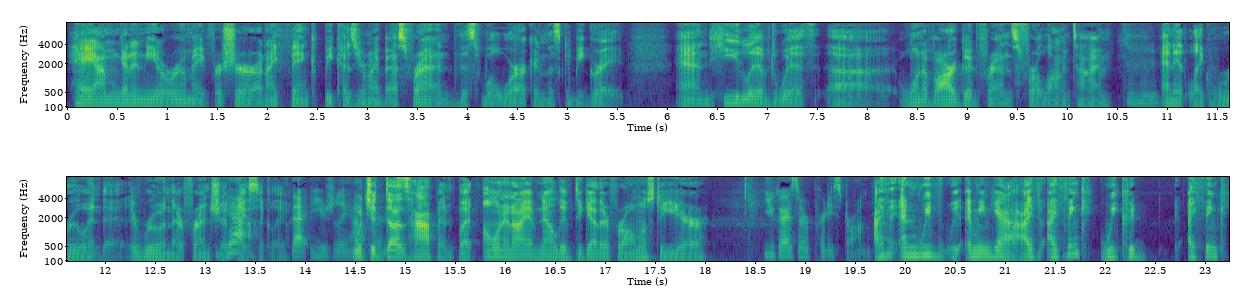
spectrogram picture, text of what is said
"Hey, I'm gonna need a roommate for sure," and I think because you're my best friend, this will work and this could be great. And he lived with uh, one of our good friends for a long time, and it like ruined it. It ruined their friendship, yeah, basically. that usually happens. Which it does happen, but Owen and I have now lived together for almost a year. You guys are pretty strong. I think, and we've, we, I mean, yeah, I, I think we could, I think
